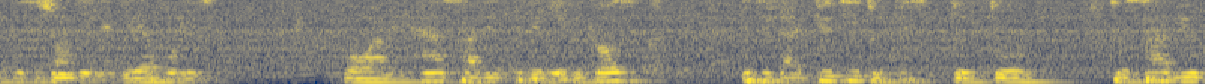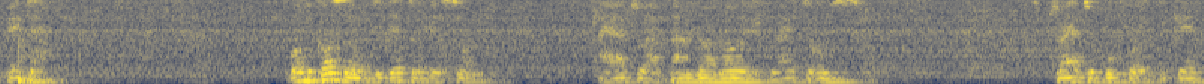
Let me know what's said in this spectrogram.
reposition the Nigerian police for an enhanced service delivery because it is our duty to to to to serve you better. But because of the death of your son, I had to abandon all the write-ups, try to book for a ticket,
